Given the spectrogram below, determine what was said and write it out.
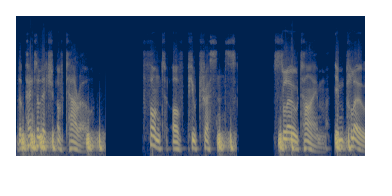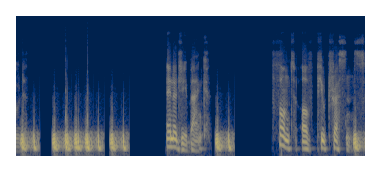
The Pentalich of Tarot. Font of putrescence. Slow time. Implode. Energy bank font of putrescence.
